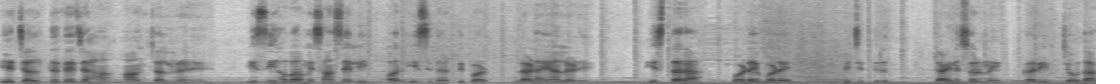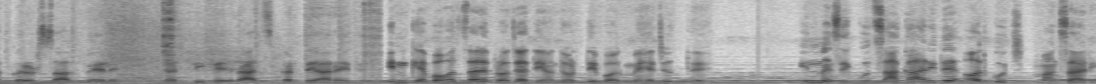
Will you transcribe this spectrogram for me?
ये चलते थे जहाँ हम चल रहे हैं। इसी हवा में साँसें ली और इसी धरती पर लड़ाइयाँ लड़े। इस तरह बड़े बड़े विचित्र डायनासोर ने करीब चौदह करोड़ साल पहले धरती पे राज करते आ रहे थे। इनके बहुत सारे प्रजातियाँ धरती पर महजूद थे। इनमें से कुछ शाकाहारी थे और कुछ मांसाहारी।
